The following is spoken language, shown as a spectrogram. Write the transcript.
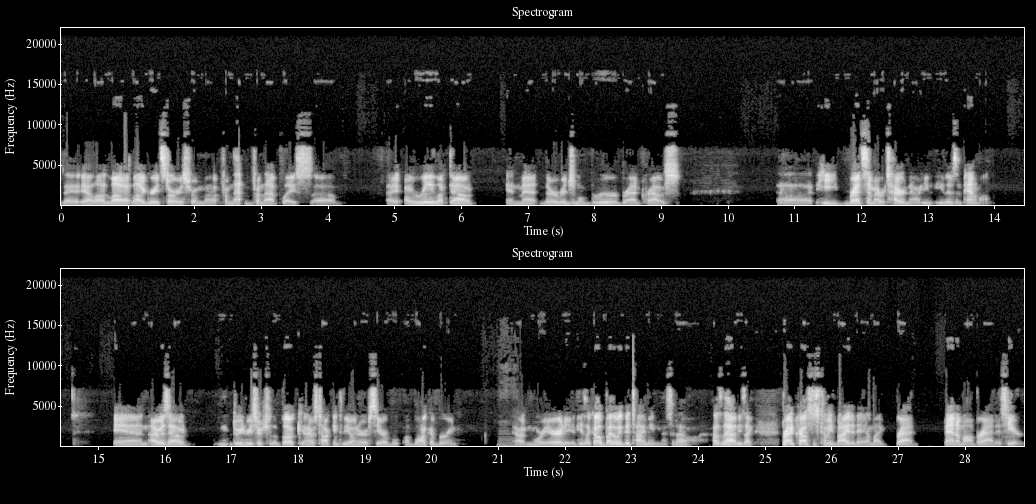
they, yeah, a lot, a lot, a lot of great stories from uh, from that from that place. Um, I I really lucked out and met their original brewer, Brad Kraus. Uh, he Brad's semi-retired now. He he lives in Panama, and I was out doing research for the book, and I was talking to the owner of Sierra Blanca Brewing mm-hmm. out in Moriarty, and he's like, "Oh, by the way, good timing." I said, "Oh, how's that?" He's like, "Brad Kraus is coming by today." I'm like, "Brad, Panama Brad is here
